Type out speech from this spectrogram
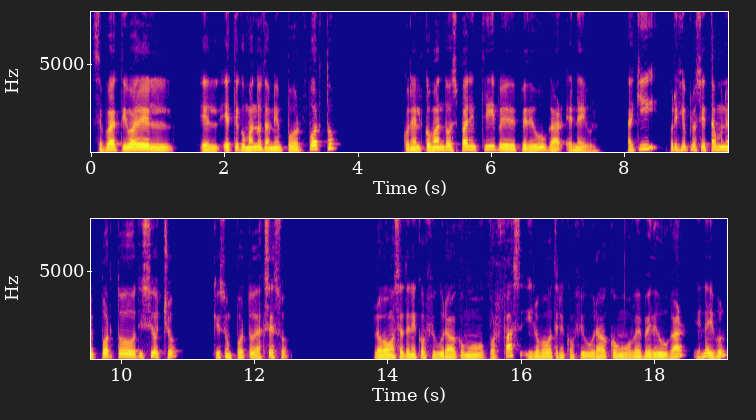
Se puede activar el este comando también por puerto con el comando spanning tree pdu guard enable. Aquí, por ejemplo, si estamos en el puerto 18, que es un puerto de acceso, lo vamos a tener configurado como por fast y lo vamos a tener configurado como bpdu guard enable.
